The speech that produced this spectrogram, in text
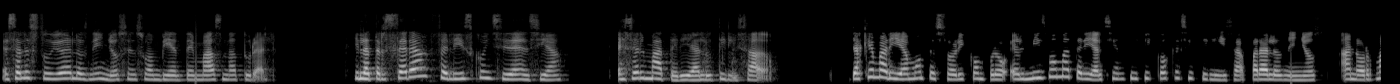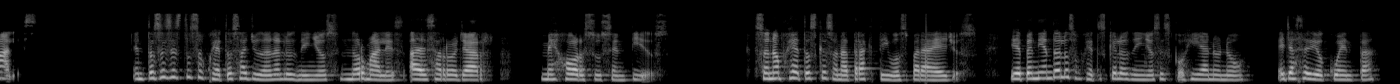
Es el estudio de los niños en su ambiente más natural. Y la tercera feliz coincidencia es el material utilizado, ya que María Montessori compró el mismo material científico que se utiliza para los niños anormales. Entonces estos objetos ayudan a los niños normales a desarrollar mejor sus sentidos. Son objetos que son atractivos para ellos, y dependiendo de los objetos que los niños escogían o no, ella se dio cuenta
